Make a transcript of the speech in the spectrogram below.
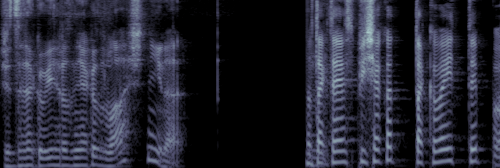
Že to je takový hrozně jako zvláštní, ne? No tak to je spíš jako takový typ, uh,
